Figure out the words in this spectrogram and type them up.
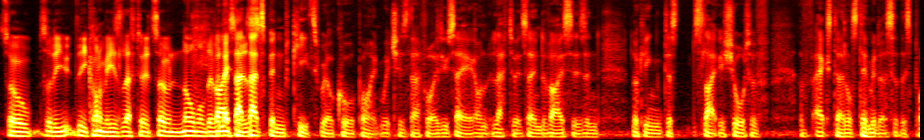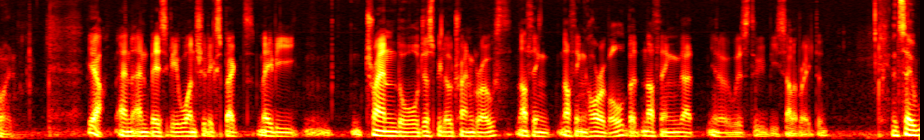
So, so the the economy is left to its own normal devices. That, has been Keith's real core point, which is therefore, as you say, on left to its own devices and looking just slightly short of, of external stimulus at this point. Yeah, and and basically one should expect maybe trend or just below trend growth. Nothing nothing horrible, but nothing that you know was to be celebrated. And so,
